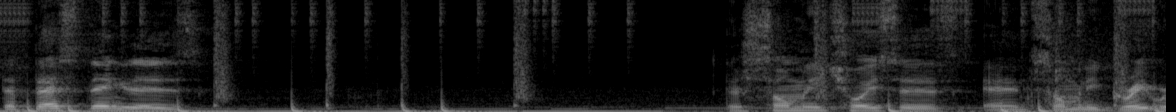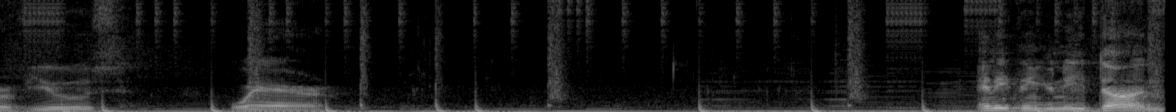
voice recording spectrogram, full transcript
the best thing is there's so many choices and so many great reviews where anything you need done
